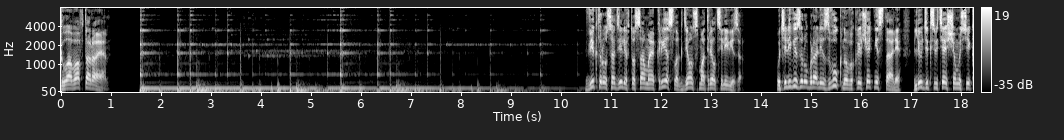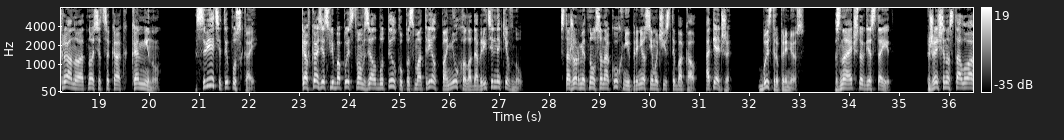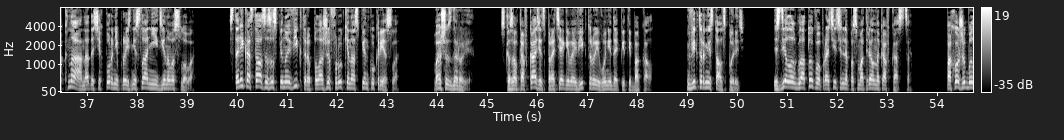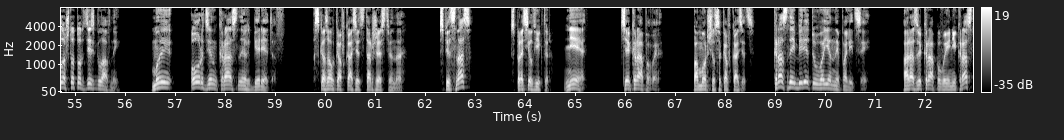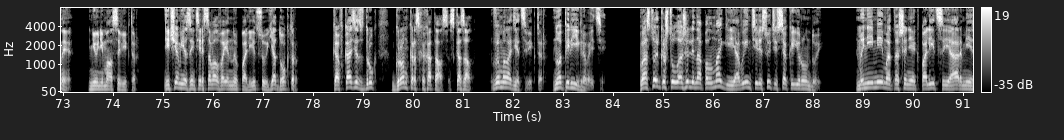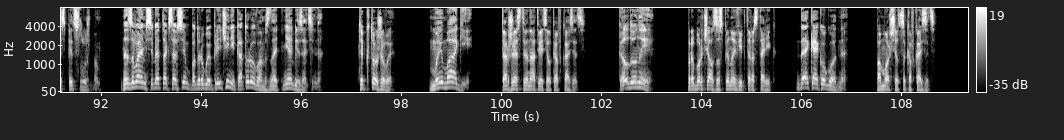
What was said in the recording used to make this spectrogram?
Глава вторая. Виктора усадили в то самое кресло, где он смотрел телевизор. У телевизора убрали звук, но выключать не стали. Люди к светящемуся экрану относятся как к камину. Светит и пускай. Кавказец с любопытством взял бутылку, посмотрел, понюхал, одобрительно кивнул. Стажер метнулся на кухню и принес ему чистый бокал. Опять же, быстро принес. Знает, что где стоит. Женщина стала у окна, она до сих пор не произнесла ни единого слова. Старик остался за спиной Виктора, положив руки на спинку кресла. «Ваше здоровье», — сказал кавказец, протягивая Виктору его недопитый бокал. Виктор не стал спорить. Сделал глоток, вопросительно посмотрел на кавказца. Похоже было, что тот здесь главный. «Мы «Орден красных беретов», — сказал кавказец торжественно. «Спецназ?» — спросил Виктор. «Нет, те краповые», — поморщился кавказец. «Красные береты у военной полиции». «А разве краповые не красные?» — не унимался Виктор. «И чем я заинтересовал военную полицию? Я доктор». Кавказец вдруг громко расхохотался, сказал, «Вы молодец, Виктор, но переигрывайте. Вас только что уложили на пол магии, а вы интересуетесь всякой ерундой. Мы не имеем отношения к полиции, армии, спецслужбам. Называем себя так совсем по другой причине, которую вам знать не обязательно. Так кто же вы? Мы маги, торжественно ответил кавказец. Колдуны, пробурчал за спиной Виктора старик. Да как угодно, поморщился кавказец.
